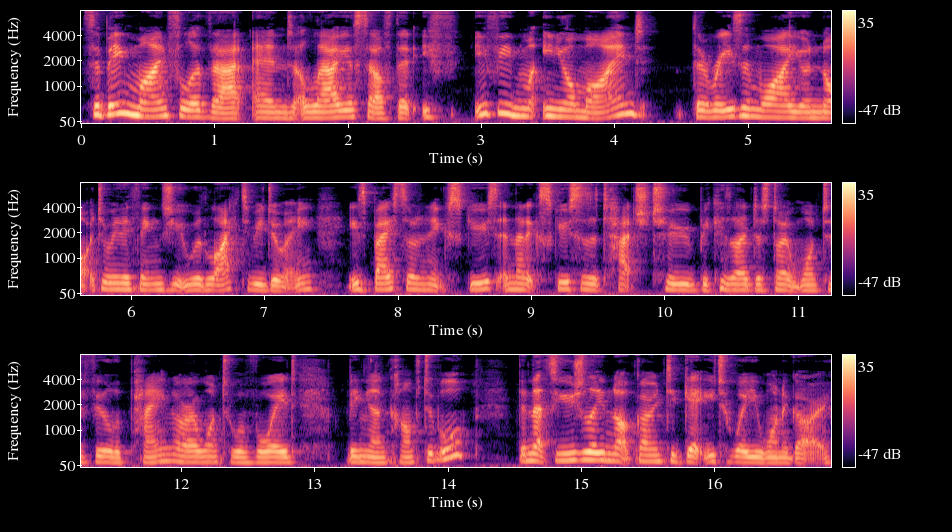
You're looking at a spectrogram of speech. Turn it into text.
So being mindful of that and allow yourself that if, if in, in your mind, the reason why you're not doing the things you would like to be doing is based on an excuse and that excuse is attached to because I just don't want to feel the pain or I want to avoid being uncomfortable, then that's usually not going to get you to where you want to go.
